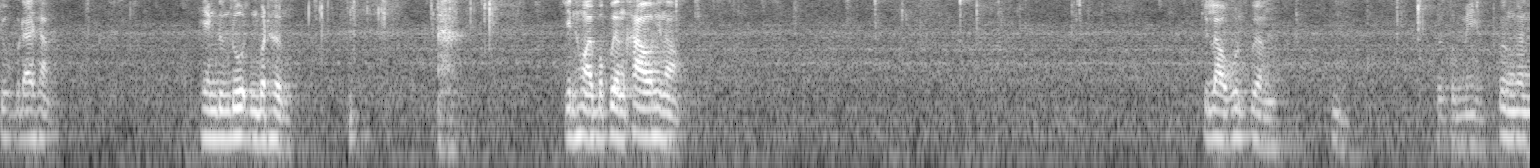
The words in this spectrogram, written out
จุบได้ทั้งเฮงดึงดูดมันบ่ถึง กินหอยบ่เปลืองข้าวพี่น้องกินเหล้าพุ่นเปลืองดูตุ้มมิ่งเปลืองเงิน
